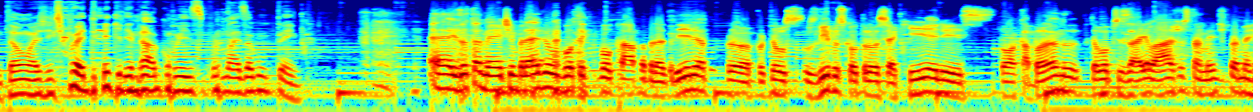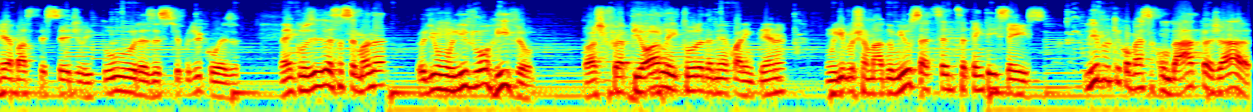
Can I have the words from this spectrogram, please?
Então a gente vai ter que lidar com isso por mais algum tempo. É, exatamente. Em breve eu vou ter que voltar para Brasília, pro- porque os, os livros que eu trouxe aqui, eles estão acabando, então eu vou precisar ir lá justamente para me reabastecer de leituras, esse tipo de coisa. Né? Inclusive, essa semana eu li um livro horrível. Eu acho que foi a pior leitura da minha quarentena. Um livro chamado 1776. Livro que começa com data já.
